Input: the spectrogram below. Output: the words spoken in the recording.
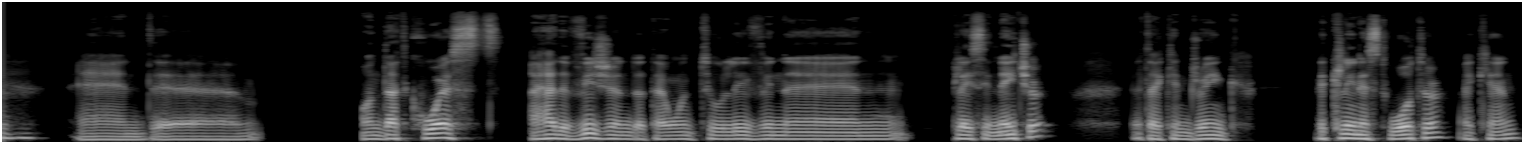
Mhm. And um on that quest, I had a vision that I want to live in a place in nature, that I can drink the cleanest water I can,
